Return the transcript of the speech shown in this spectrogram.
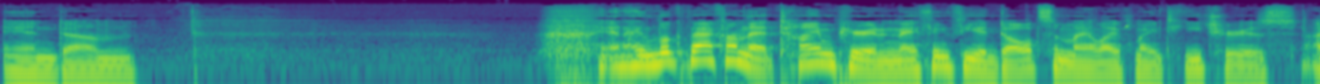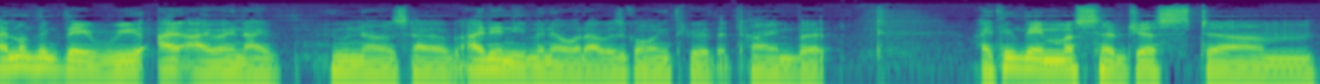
and um, and I look back on that time period, and I think the adults in my life, my teachers, I don't think they real. I, I mean, I who knows how I didn't even know what I was going through at the time, but I think they must have just um,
